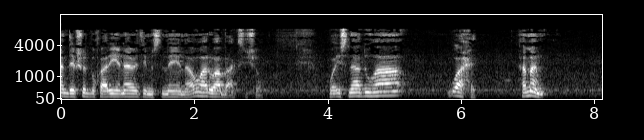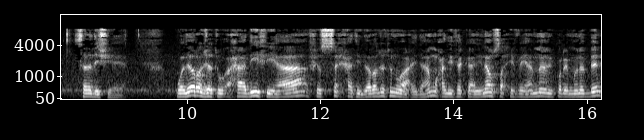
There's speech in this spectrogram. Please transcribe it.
عندك شد بخاري ناوتي مسلمين أو هروها بعكس شو وإسنادها واحد. همان سند الشيء ودرجة أحاديثها في الصحة درجة واحدة هم حديث كان ناو صحيفي همام يكون منبه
